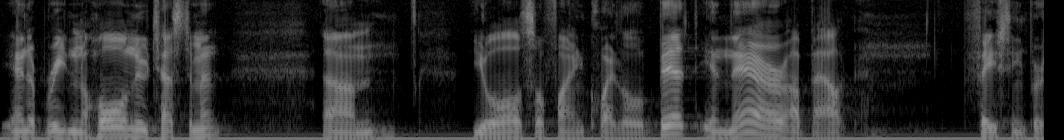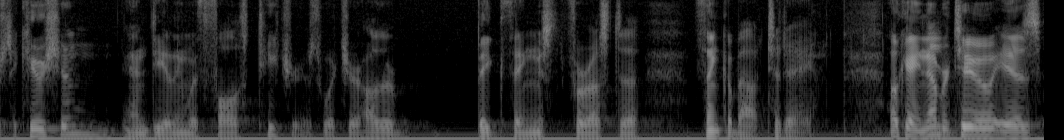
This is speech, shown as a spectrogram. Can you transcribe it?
you end up reading the whole New Testament. Um, you'll also find quite a little bit in there about facing persecution and dealing with false teachers, which are other big things for us to think about today. Okay, number two is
